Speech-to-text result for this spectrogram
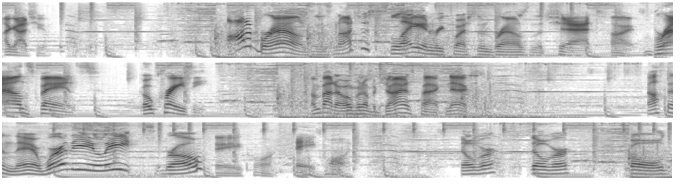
I got you. A lot of Browns, and it's not just slaying requesting Browns in the chat. All right, Browns fans, go crazy. I'm about to open up a Giants pack next. Nothing there. Where are the elites, bro? Saquon. Saquon. Silver. Silver. Gold.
